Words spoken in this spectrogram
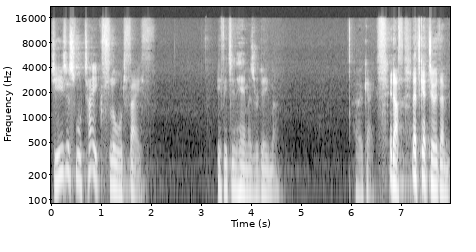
Jesus will take flawed faith if it's in him as Redeemer. Okay, enough. Let's get to it then.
